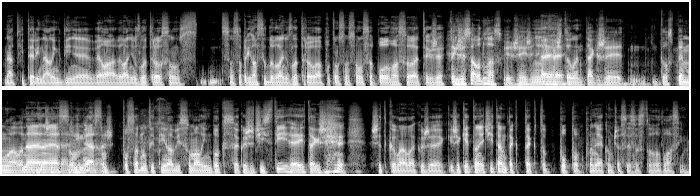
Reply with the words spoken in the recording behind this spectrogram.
na Twitteri, na LinkedIne, veľa, veľa newsletterov som, som sa prihlásil do veľa newsletterov a potom som sa musel poodhlasovať, takže... Takže sa odhlasuje, že? Že nenecháš to len tak, že do spamu, ale ne, ne, ja som, ja som posadnutý tým, aby som mal inbox akože čistý, hej, takže všetko mám akože, že keď to nečítam, tak, tak to po, po, po nejakom čase sa z toho odhlasím súhlasím.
